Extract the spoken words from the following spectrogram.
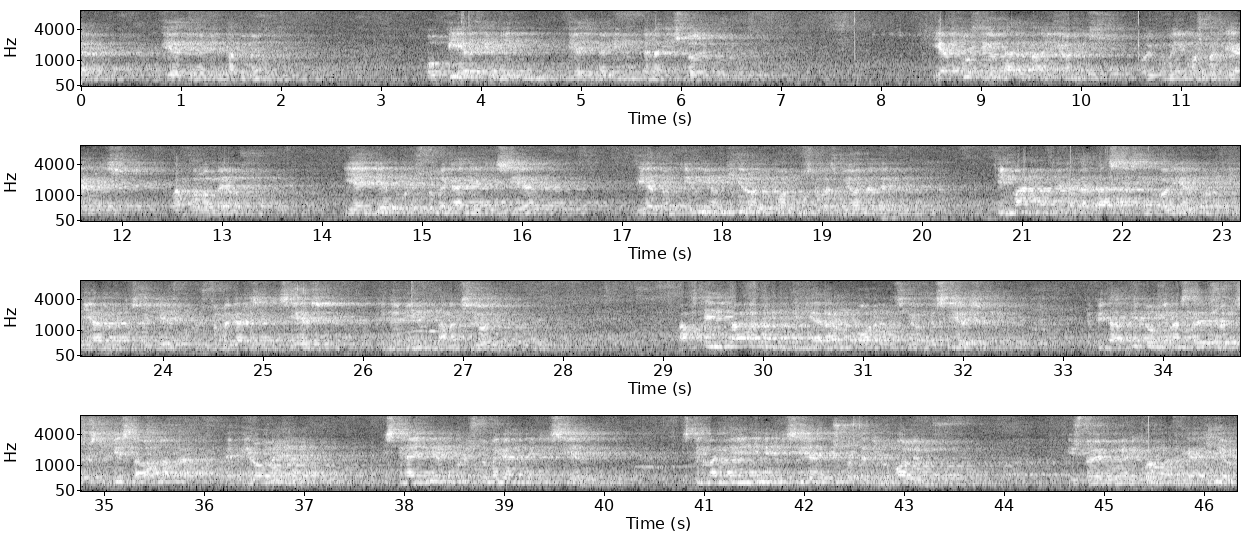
δια την εμήν ταπεινότητα, οποία τιμή δια την εμήν ελαχιστότητα. Η αυτού Θεοτάτη Παναγιώτης, ο Οικουμενικός Πατριάρχης Βαρθολομαίος, η Αγία του Χριστού Μεγάλη Εκκλησία, δια των τιμίων χειρότυπων του σεβασμιότατε, τιμάν και κατατάσσει στην πορεία των οφικιάτων της Αγίας του Χριστού Μεγάλης Εκκλησίας, την εμήν αναξιότητα. Αυτή η τάφη την ιεράν ώρα της χειροθεσίας, επιταπεί το μηναστρέψιο της ψυχής στα όματα, επιρωμένα, στην Αγία του Χριστού Μεγάλη Εκκλησία, στην Μαρτυρική Εκκλησία της Κωνσταντινούπολης, εις το Οικουμενικό Πατριαρχείο.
